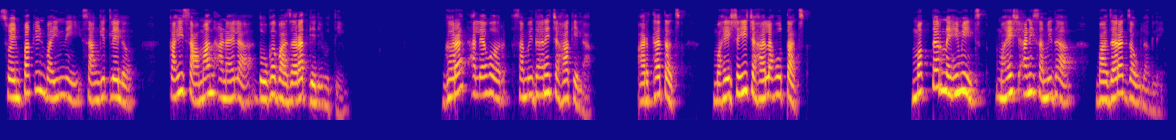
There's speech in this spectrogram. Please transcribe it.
स्वयंपाकीण बाईंनी सांगितलेलं काही सामान आणायला दोघं बाजारात गेली होती. घरात आल्यावर समिधाने चहा केला. अर्थातच महेशही चहाला होताच. मग तर नेहमीच महेश आणि समिधा बाजारात जाऊ लागले.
